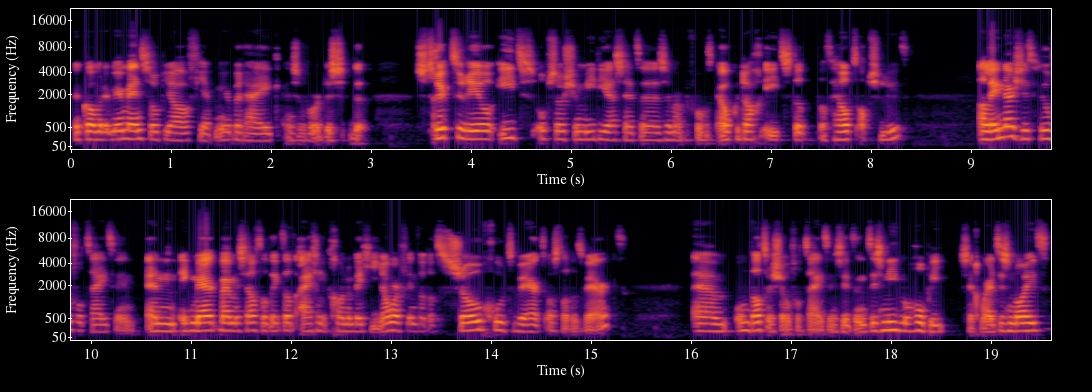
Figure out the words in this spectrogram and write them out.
Dan komen er meer mensen op je af, je hebt meer bereik enzovoort. Dus de, structureel iets op social media zetten, zeg maar bijvoorbeeld elke dag iets, dat, dat helpt absoluut. Alleen daar zit heel veel tijd in. En ik merk bij mezelf dat ik dat eigenlijk gewoon een beetje jammer vind dat het zo goed werkt als dat het werkt. Um, omdat er zoveel tijd in zit. En het is niet mijn hobby, zeg maar. Het is nooit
